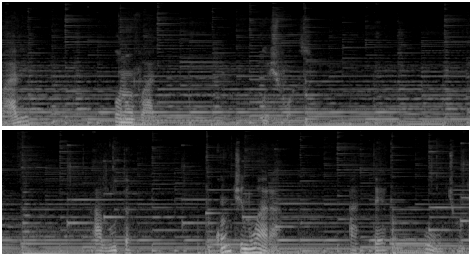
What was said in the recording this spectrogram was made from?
Vale ou não vale o esforço? A luta continuará até o último dia.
